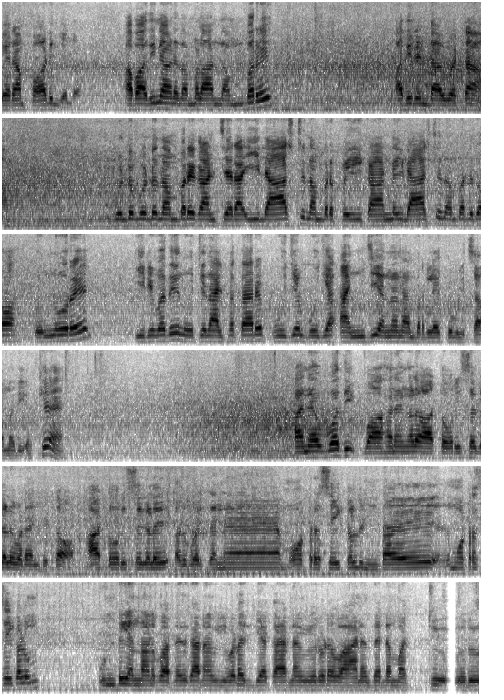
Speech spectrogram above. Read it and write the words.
വരാൻ പാടില്ലല്ലോ. അപ്പോൾ അതിനാണ് നമ്മൾ ആ നമ്പർ അതിലുണ്ടാവുക കേട്ടോ. വീണ്ടും വീണ്ടും നമ്പർ കാണിച്ചു തരാം. ഈ ലാസ്റ്റ് നമ്പർ ഇപ്പോൾ ഈ കാണുന്ന ഈ ലാസ്റ്റ് നമ്പർ ഇതോ? തൊണ്ണൂറ് ഇരുപത് നൂറ്റി നാൽപ്പത്തി ആറ് പൂജ്യം പൂജ്യം അഞ്ച് എന്ന നമ്പറിലേക്ക് വിളിച്ചാൽ മതി. ഓക്കെ അനവധി വാഹനങ്ങൾ ഓട്ടോറിക്ഷകൾ ഇവിടെ ഉണ്ട് കേട്ടോ ഓട്ടോറിക്ഷകൾ അതുപോലെ തന്നെ മോട്ടോർ സൈക്കിൾ ഉണ്ട് മോട്ടോർ സൈക്കിളും ഉണ്ട് എന്നാണ് പറഞ്ഞത്. കാരണം ഇവിടെ ഇല്ല. കാരണം ഇവരുടെ വാഹനം തന്നെ മറ്റു ഒരു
